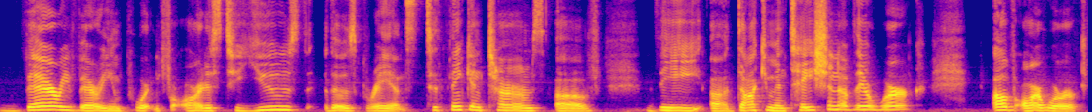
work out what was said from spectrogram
very, very important for artists to use those grants to think in terms of the uh, documentation of their work of our work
